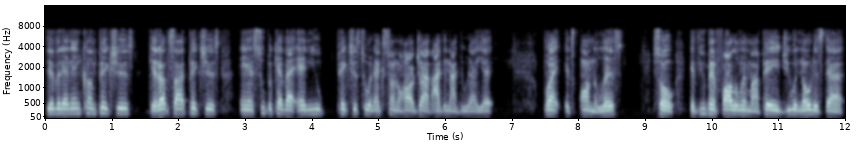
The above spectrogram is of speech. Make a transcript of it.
dividend income pictures, get upside pictures, and Super Kev at NU pictures to an external hard drive. I did not do that yet, but it's on the list. So if you've been following my page, you would notice that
